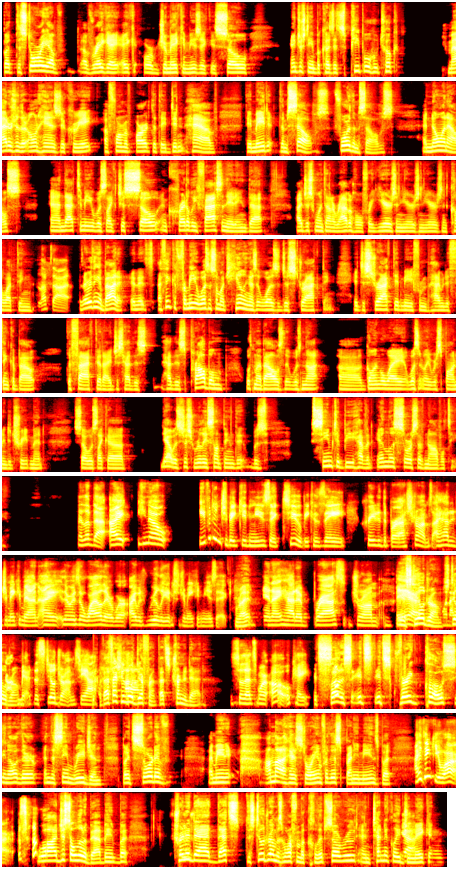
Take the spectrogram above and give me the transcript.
But the story of of reggae or Jamaican music is so interesting because it's people who took matters in their own hands to create a form of art that they didn't have. They made it themselves for themselves and no one else. And that to me was like just so incredibly fascinating that I just went down a rabbit hole for years and years and years and collecting love that. everything about it. And it's I think for me it wasn't so much healing as it was distracting. It distracted me from having to think about the fact that I just had this had this problem with my bowels that was not uh, going away. It wasn't really responding to treatment. So it was like a yeah, it was just really something that was seemed to be have an endless source of novelty. I love that. I, you know, even in Jamaican music too, because they created the brass drums. I had a Jamaican band. I there was a while there where I was really into Jamaican music, Right? and I had a brass drum band. Yeah, steel drum, steel drum. The steel drums, yeah. That's actually a little Um, different. That's Trinidad. So that's more. Oh, okay. It's so it's it's it's very close, you know, they're in the same region, but it's sort of I mean, I'm not a historian for this by any means, but I think you are. well, just a little bit. I mean, but Trinidad, that's the steel drum is more from a calypso root, and technically Yeah. Jamaican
